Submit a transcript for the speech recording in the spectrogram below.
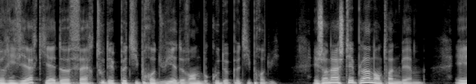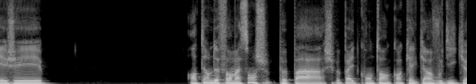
Rivière, qui est de faire tous des petits produits et de vendre beaucoup de petits produits. Et j'en ai acheté plein d'Antoine BM. Et j'ai en termes de formation, je ne peux, pas, être content quand quelqu'un vous dit qu'il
